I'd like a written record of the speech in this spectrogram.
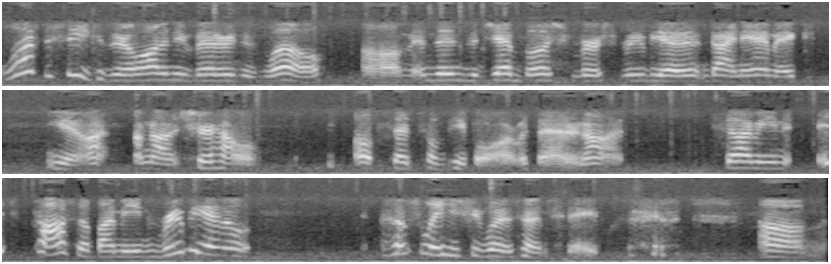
we'll have to see because there are a lot of new voters as well. Um, and then the Jeb Bush versus Rubio dynamic, you know, I, I'm not sure how upset some people are with that or not. So, I mean, it's a toss-up. I mean, Rubio, hopefully he should win his home state. um,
